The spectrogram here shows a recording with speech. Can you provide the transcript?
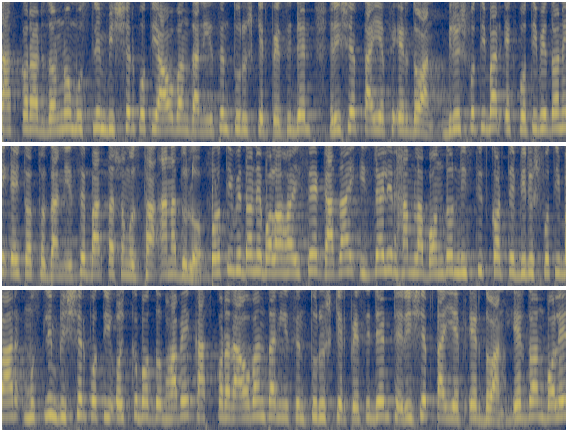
কাজ করার জন্য মুসলিম বিশ্বের প্রতি আহ্বান জানিয়েছেন তুরস্কের প্রেসিডেন্ট রিসেপ তাইয়েফ এরদোয়ান। বৃহস্পতিবার এক প্রতিবেদনে এই তথ্য জানিয়েছে বার্তা সংস্থা আনাদুলো। প্রতিবেদনে বলা হয়েছে, গাজায় ইসরায়েলের হামলা বন্ধ নিশ্চিত করতে বৃহস্পতিবার মুসলিম বিশ্বের প্রতি ঐক্যবদ্ধভাবে কাজ করার আহ্বান জানিয়েছেন তুরস্কের president Recep Tayyip Erdogan. Erdogan বলেন,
